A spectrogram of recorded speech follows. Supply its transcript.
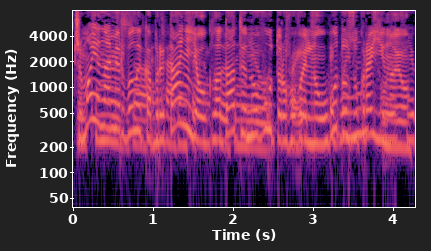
Чи має намір Велика Британія укладати нову торговельну угоду з Україною?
